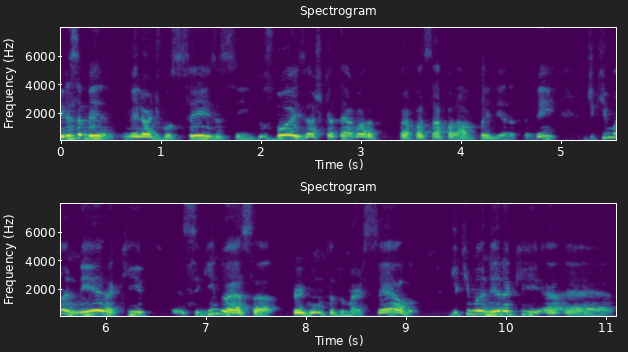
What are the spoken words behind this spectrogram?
queria saber melhor de vocês, assim, dos dois, acho que até agora, para passar a palavra para a Eliana também, de que maneira que, seguindo essa pergunta do Marcelo, de que maneira que é, é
